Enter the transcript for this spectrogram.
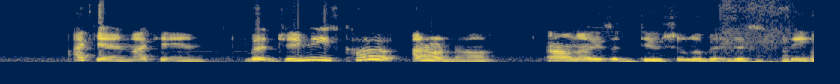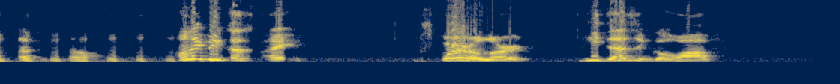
I can, I can. But Jimmy's kind of, I don't know. I don't know. He's a douche a little bit in this scene episode. Only because, like, spoiler alert, he doesn't go off,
